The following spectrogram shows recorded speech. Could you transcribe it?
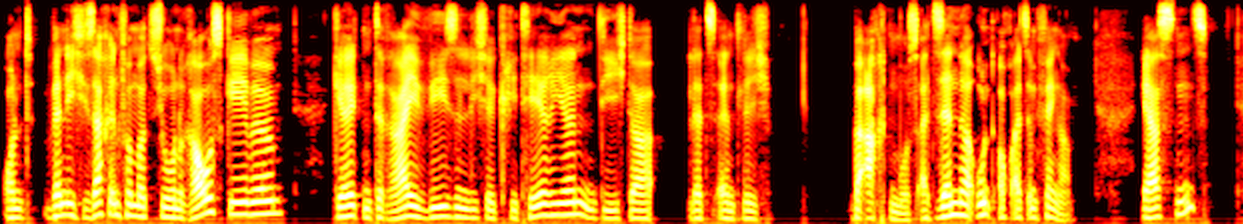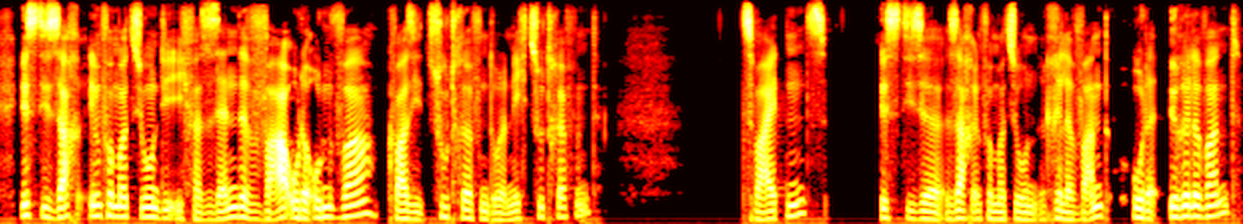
Und wenn ich Sachinformationen rausgebe, gelten drei wesentliche Kriterien, die ich da letztendlich beachten muss, als Sender und auch als Empfänger. Erstens, ist die Sachinformation, die ich versende, wahr oder unwahr, quasi zutreffend oder nicht zutreffend? Zweitens, ist diese Sachinformation relevant oder irrelevant?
